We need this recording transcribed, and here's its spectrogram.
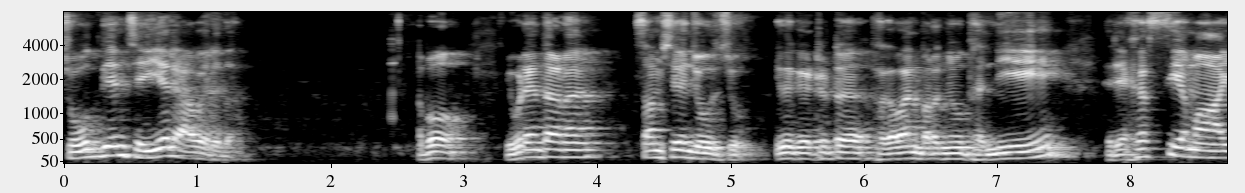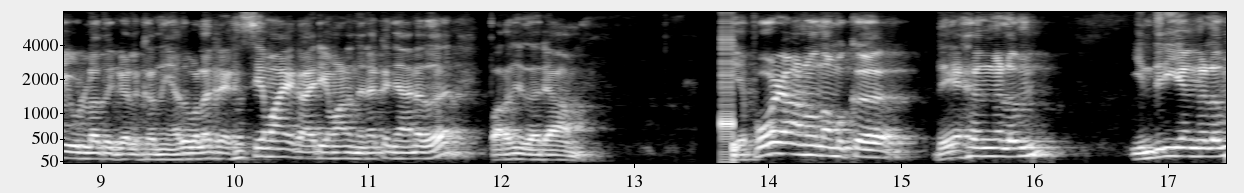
ചോദ്യം ചെയ്യലാവരുത്. അപ്പോൾ ഇവിടെ എന്താണ്? സംശയം ചോദിച്ചു. ഇത് കേട്ടിട്ട് ഭഗവാൻ പറഞ്ഞു ധന്യേ രഹസ്യമായുള്ളത് നീ. അത് വളരെ രഹസ്യമായ കാര്യമാണ്. നിനക്ക് ഞാനത് പറഞ്ഞു തരാം. എപ്പോഴാണോ നമുക്ക് ദേഹങ്ങളും ഇന്ദ്രിയങ്ങളും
